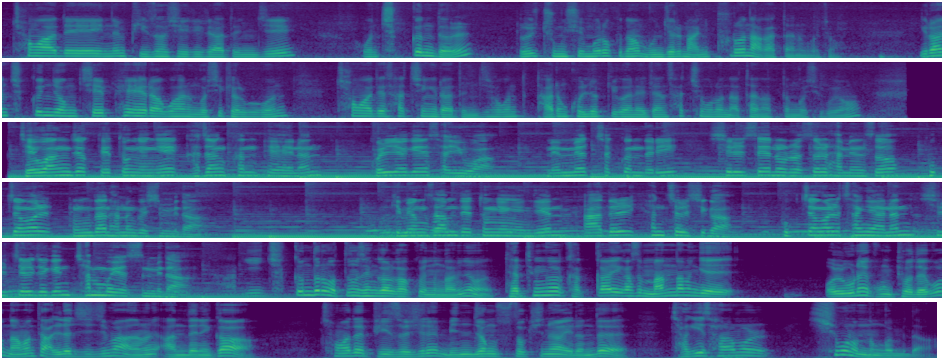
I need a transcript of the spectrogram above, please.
청와대에 있는 비서실이라든지 혹은 측근들을 중심으로 그동안 문제를 많이 풀어나갔다는 거죠. 이러한 측근 정치의 폐해라고 하는 것이 결국은 청와대 사칭이라든지 혹은 다른 권력기관에 대한 사칭으로 나타났던 것이고요. 제왕적 대통령의 가장 큰 폐해는 권력의 사유와 몇몇 측근들이 실세 노릇을 하면서 국정을 공단하는 것입니다. 김영삼 대통령에겐 아들 현철 씨가 국정을 상의하는 실질적인 참모였습니다. 이 측근들은 어떤 생각을 갖고 있는가 하면요. 대통령과 가까이 가서 만나는 게 언론에 공표되고 남한테 알려지지만 안- 안 되니까 청와대 비서실에 민정수석실이나 이런데 자기 사람을 심어놓는 겁니다.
